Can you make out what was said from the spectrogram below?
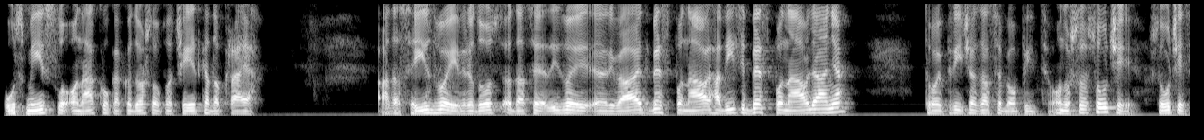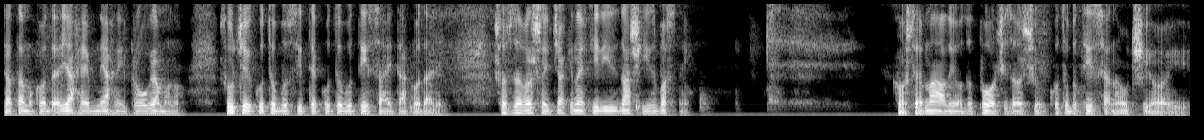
U smislu onako kako je došlo od početka do kraja. A da se izdvoji, da se izdvoji e, rivajet bez ponavljanja, hadisi bez ponavljanja, to je priča za sebe opet. Ono što, što uči, što uči sad tamo kod Jaheb Njahni program, ono, što uči Kutubu Site, Kutubu Tisa i tako dalje. Što su završili čak i neki iz, naši iz Bosne Ko što je mali od Porči završio Kutubu Tisa naučio i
